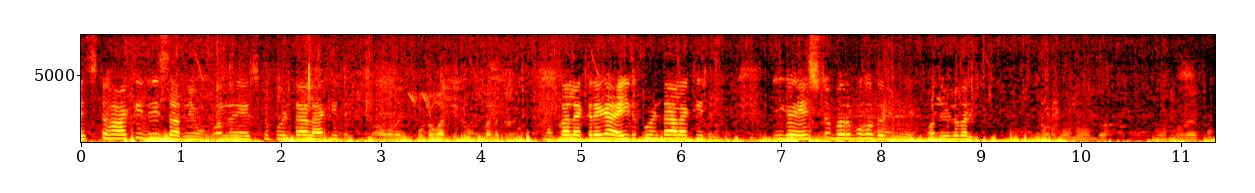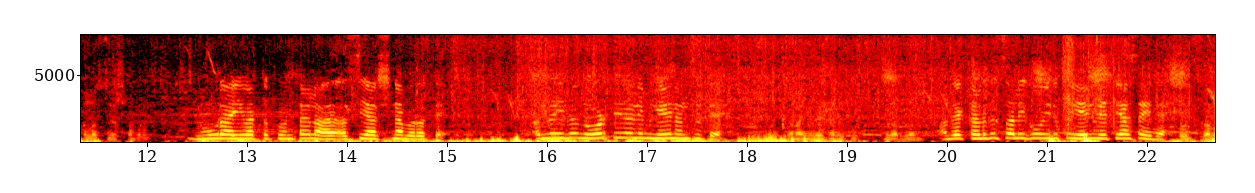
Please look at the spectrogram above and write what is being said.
ಎಷ್ಟು ಹಾಕಿದ್ರಿ ಸರ್ ನೀವು? ಒಂದು ಎಷ್ಟು ಕ್ವಿಂಟಾಲ್ ಹಾಕಿದ್ರಿ? ಮುಕ್ಕಾಲು ಎಕರೆ. ಎಕರೆಗೆ ಐದು ಕ್ವಿಂಟಾಲ್ ಹಾಕಿದ್ರಿ. ಈಗ ಎಷ್ಟು ಬರಬಹುದು ನಿಮಗೆ ಒಂದು ಇಳುವರಿ? ನೂರ ಐವತ್ತು ಕ್ವಿಂಟಲ್ ಹಸಿ ಅರಿಶಿನ ಬರುತ್ತೆ. ಅಂದರೆ ಇದು ನೋಡ್ತಿದ್ರೆ ನಿಮ್ಗೆ ಏನು ಅನಿಸುತ್ತೆ? ಅಂದರೆ ಕಳೆದ ಸಲಿಗೂ ಇದಕ್ಕೂ ಏನು ವ್ಯತ್ಯಾಸ ಇದೆ? ಸಲ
